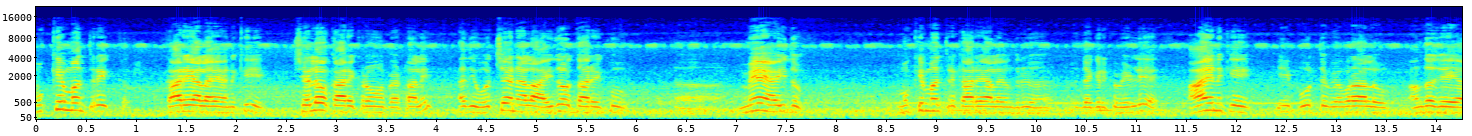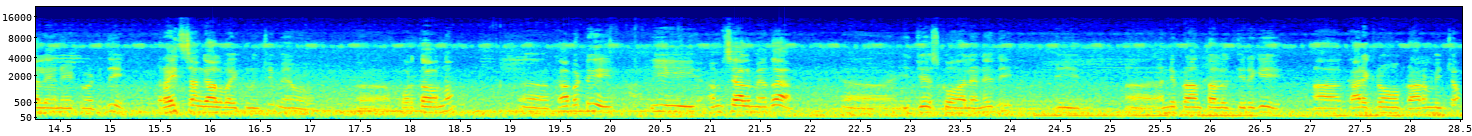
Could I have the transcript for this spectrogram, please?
ముఖ్యమంత్రి కార్యాలయానికి చెలో కార్యక్రమం పెట్టాలి. అది వచ్చే నెల ఐదో తారీఖు మే ఐదు ముఖ్యమంత్రి కార్యాలయం దగ్గరికి వెళ్ళి ఆయనకి ఈ పూర్తి వివరాలు అందజేయాలి అనేటువంటిది రైతు సంఘాల వైపు నుంచి మేము కోరుతా ఉన్నాం. కాబట్టి ఈ అంశాల మీద ఇది చేసుకోవాలి అనేది ఈ అన్ని ప్రాంతాలు తిరిగి ఆ కార్యక్రమం ప్రారంభించాం.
